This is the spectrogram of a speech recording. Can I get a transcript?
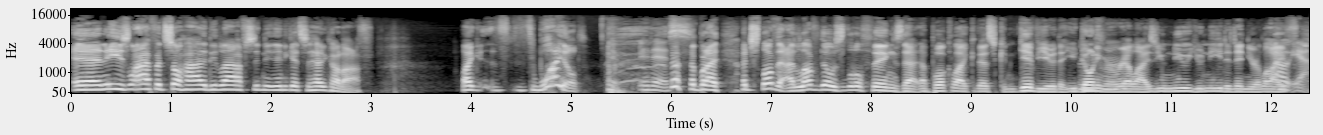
and he's laughing so hard that he laughs and then he gets his head cut off. Like it's, it's wild. It is. But I, I just love that. I love those little things that a book like this can give you that you don't even realize you knew you needed in your life Mm-hmm. Oh, yeah.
